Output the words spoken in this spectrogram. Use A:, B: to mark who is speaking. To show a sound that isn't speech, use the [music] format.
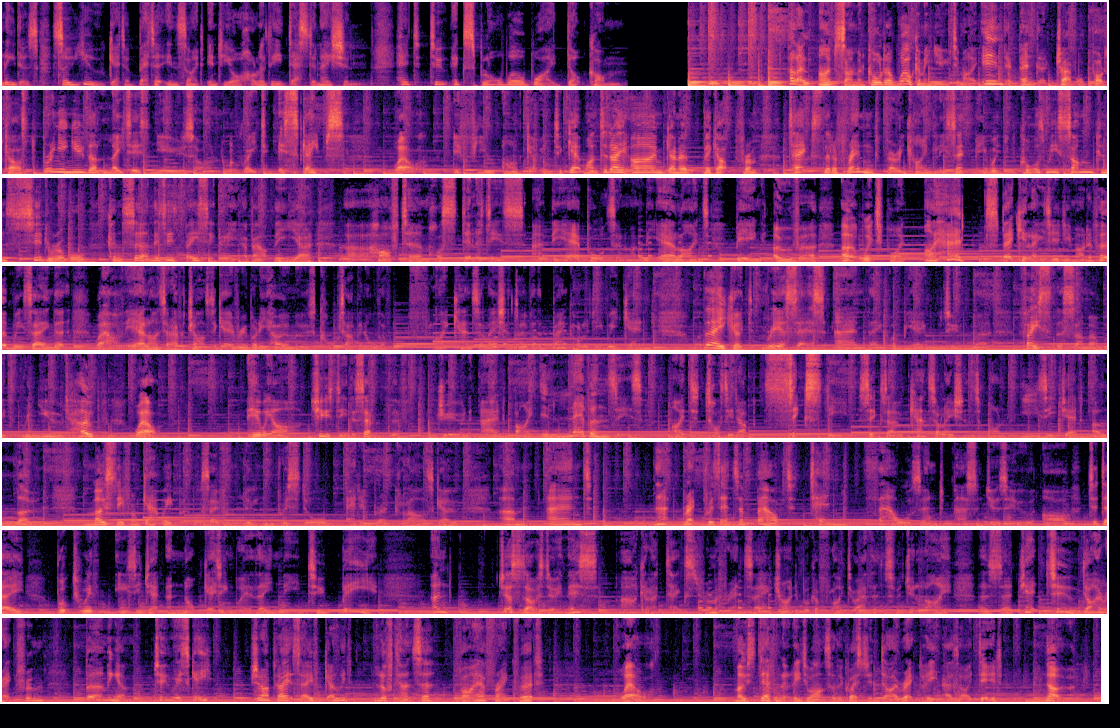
A: leaders so you get a better insight into your holiday destination. Head to exploreworldwide.com. Hello, I'm Simon Calder, welcoming you to my independent travel podcast, bringing you the latest news on great escapes. Well, if you are going to get one. Today I'm going to pick up from text that a friend very kindly sent me, which caused me some considerable concern. This is basically about the uh, uh, half term hostilities at the airports and among the airlines being over, at which point I had speculated, you might have heard me saying that, well, the airlines will have a chance to get everybody home who's caught up in all the flight cancellations over the bank holiday weekend. They could reassess and they would be able to uh, face the summer with renewed hope. Well, here we are, Tuesday, the 7th of June, and by 11s, I'd totted up 60, 60 cancellations on EasyJet alone mostly from Gatwick, but also from Luton, Bristol, Edinburgh, Glasgow. Um, and that represents about 10,000 passengers who are today booked with EasyJet and not getting where they need to be. And just as I was doing this, I got a text from a friend saying trying to book a flight to Athens for July as Jet 2 direct from Birmingham. Too risky. Should I play it safe? Go with Lufthansa via Frankfurt? Well, most definitely to answer the question directly, as I did, no.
